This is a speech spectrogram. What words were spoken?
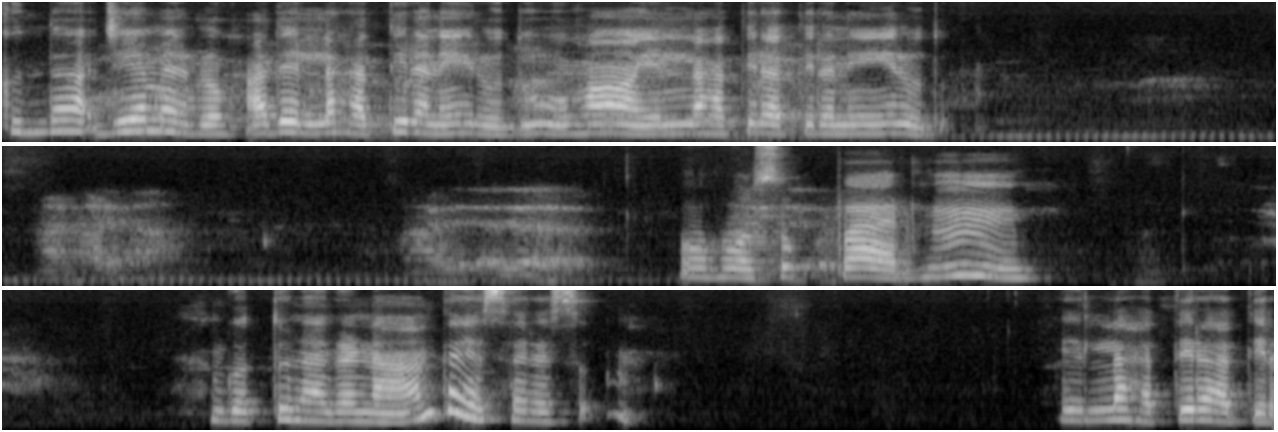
ಕುಂದ ಜಿ ಎಂ ಎಲ್ ಬ್ರೋ ಅದೆಲ್ಲ ಹತ್ತಿರನೇ ಇರೋದು. ಹಾ, ಎಲ್ಲ ಹತ್ತಿರ ಹತ್ತಿರನೇ ಇರೋದು. ಓಹೋ ಸೂಪರ್ ಹ್ಮ್. ಗೊತ್ತು ನಾಗಣ್ಣ ಅಂತ ಹೆಸರಸು. ಎಲ್ಲ ಹತ್ತಿರ ಹತ್ತಿರ.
